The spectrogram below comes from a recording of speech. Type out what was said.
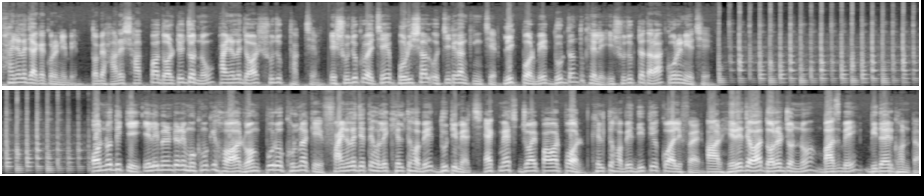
ফাইনালে জায়গা করে নেবে। তবে হারের সাত পা দলটির জন্য ফাইনালে যাওয়ার সুযোগ থাকছে। এ সুযোগ রয়েছে বরিশাল ও চিটাগাং কিংসের। লিগ পর্বে দুর্দান্ত খেলে এই সুযোগটা তারা করে নিয়েছে। অন্যদিকে এলিমিনেটরে মুখোমুখি হওয়া রংপুর ও খুলনাকে ফাইনালে যেতে হলে খেলতে হবে দুটি ম্যাচ। এক ম্যাচ জয় পাওয়ার পর খেলতে হবে দ্বিতীয় কোয়ালিফায়ার। আর হেরে যাওয়া দলের জন্য বাজবে বিদায়ের ঘণ্টা।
